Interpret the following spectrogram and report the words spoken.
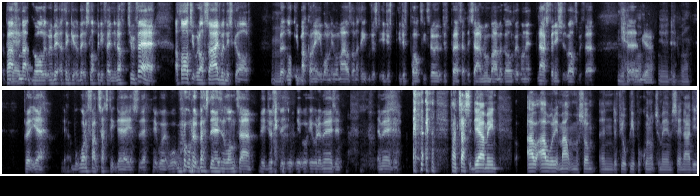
Apart yeah. from that goal, it was a bit. I think it was a bit of sloppy defending. To be fair, I thought it were offside when they scored. Mm. But looking back on it, he wasn't. He was miles on. I think it just he just he just poked it through. It was just perfectly timed run by McGoldrick, wasn't it? Nice finish as well. To be fair. Yeah, um, well, yeah, yeah, it did well. But yeah, yeah, what a fantastic day yesterday! It was one of the best days in a long time. It just it, it, it, it was amazing, amazing, fantastic day. I mean, I, I were at Mount with my son, and a few people coming up to me and saying, "How do you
